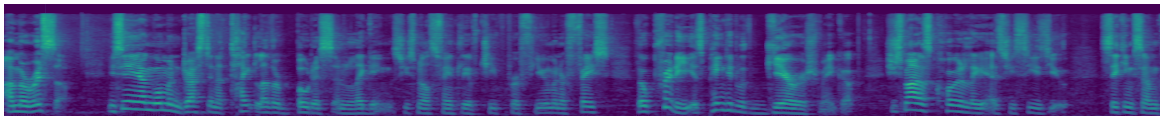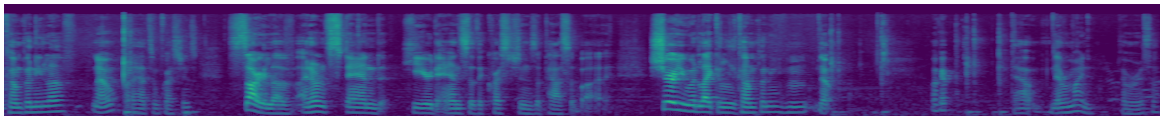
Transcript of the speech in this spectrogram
A Marissa. You see a young woman dressed in a tight leather bodice and leggings. She smells faintly of cheap perfume, and her face, though pretty, is painted with garish makeup. She smiles coyly as she sees you. Seeking some company, love? No, but I had some questions. Sorry, love, I don't stand here to answer the questions of passerby. Sure you would like a little company? Hmm? No. Okay. That, never mind, Amarissa.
